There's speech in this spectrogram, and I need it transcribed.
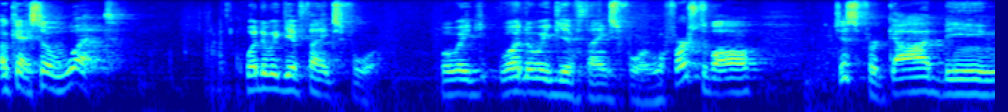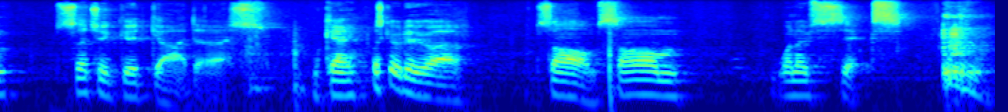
Okay, so what? What do we give thanks for? What, we, what do we give thanks for? Well, first of all, just for God being such a good God to us. Okay, let's go to uh, Psalm, Psalm 106.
